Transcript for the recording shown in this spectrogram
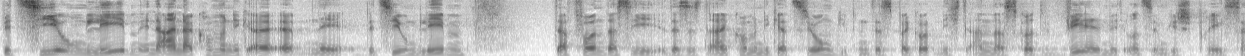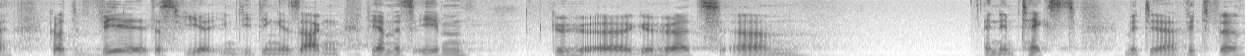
Beziehungen leben in einer Kommunikation, äh, äh, nee, Beziehungen leben davon, dass, sie, dass es eine Kommunikation gibt und das ist bei Gott nicht anders. Gott will mit uns im Gespräch sein. Gott will, dass wir ihm die Dinge sagen. Wir haben es eben gehör, äh, gehört ähm, in dem Text mit der Witwe.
